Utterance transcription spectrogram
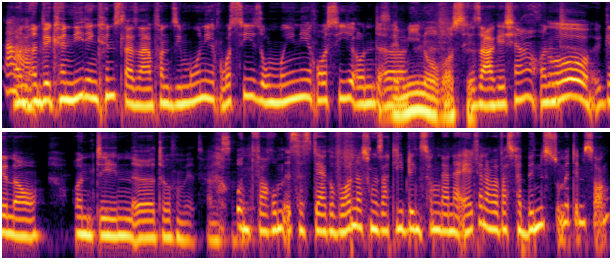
Ah. Und, und, wir können nie den Künstler sagen, von Simoni Rossi, Somini Rossi und äh, Semino Rossi. Sage ich ja. Und oh. genau und den äh, dürfen wir tanzen. Und warum ist es der geworden? Du hast schon gesagt, Lieblingssong deiner Eltern, aber was verbindest du mit dem Song?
